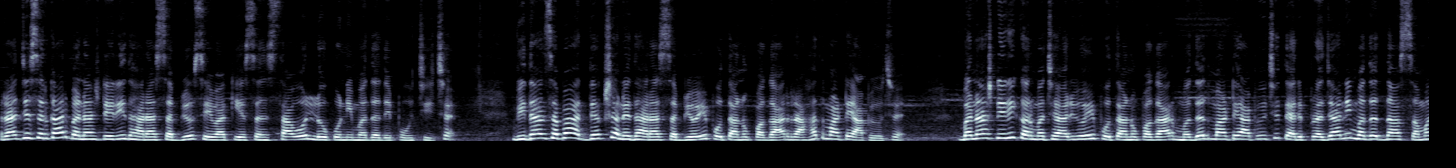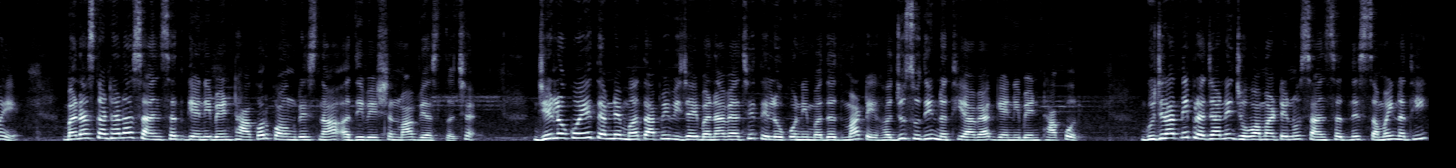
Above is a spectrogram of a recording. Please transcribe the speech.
રાજ્ય સરકાર બનાસ ડેરી ધારાસભ્યો, સેવાકીય સંસ્થાઓ લોકોની મદદે પહોંચી છે. વિધાનસભા અધ્યક્ષ અને ધારાસભ્યોએ પોતાનો પગાર રાહત માટે આપ્યો છે. બનાસ ડેરી કર્મચારીઓએ પોતાનો પગાર મદદ માટે આપ્યો છે ત્યારે પ્રજાની મદદના સમયે બનાસકાંઠાના સાંસદ ગેનીબેન ઠાકોર કોંગ્રેસના અધિવેશનમાં વ્યસ્ત છે. જે લોકોએ તેમને મત આપી વિજય બનાવ્યા છે તે લોકોની મદદ માટે હજુ સુધી નથી આવ્યા ગેનીબેન ઠાકોર. ગુજરાતની પ્રજાને જોવા માટેનો સાંસદને સમય નથી.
